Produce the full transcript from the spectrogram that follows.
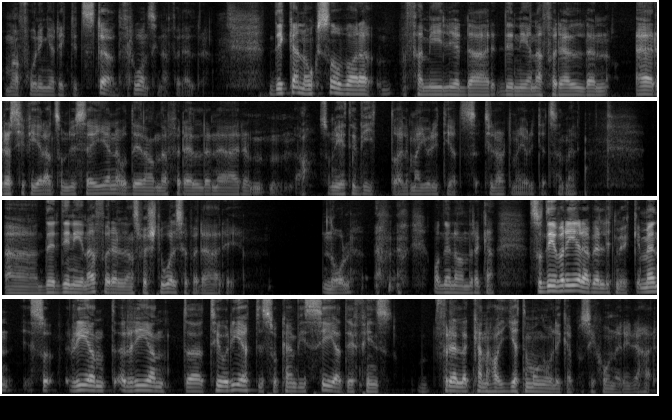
Och man får inget riktigt stöd från sina föräldrar. Det kan också vara familjer där den ena föräldern är rasifierad som du säger och den andra föräldern är, mm, ja, som det heter, vit då, eller majoritets, tillhör till majoritetssamhället. Uh, eh, där den ena förälderns förståelse för det här är noll och den andra kan. Så det varierar väldigt mycket men så rent, rent uh, teoretiskt så kan vi se att det finns föräldrar kan ha jättemånga olika positioner i det här.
